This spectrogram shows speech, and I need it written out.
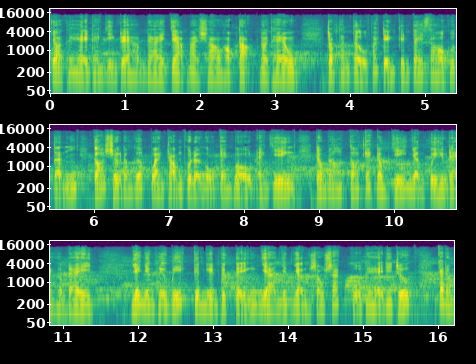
cho thế hệ đảng viên trẻ hôm nay và mai sau học tập, noi theo. Trong thành tựu phát triển kinh tế xã hội của tỉnh, có sự đóng góp quan trọng của đội ngũ cán bộ, đảng viên, trong đó có các đồng chí nhận quy hiệu đảng hôm nay. Với những hiểu biết, kinh nghiệm thực tiễn và nhìn nhận sâu sắc của thế hệ đi trước, các đồng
